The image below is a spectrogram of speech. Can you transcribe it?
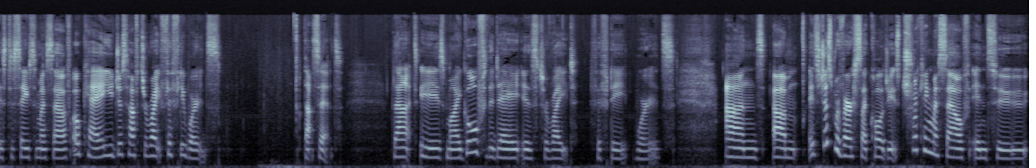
is to say to myself, okay, you just have to write 50 words. That's it. That is my goal for the day is to write 50 words. And um, it's just reverse psychology. It's tricking myself into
